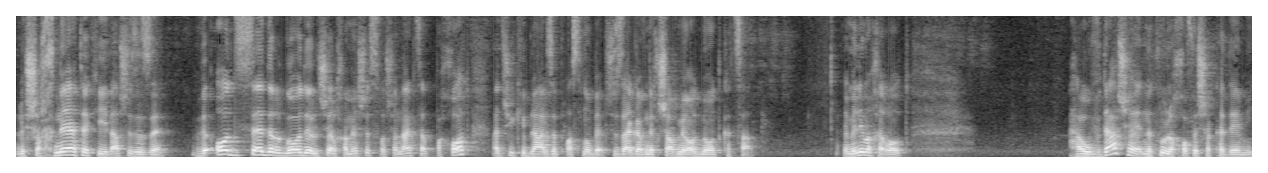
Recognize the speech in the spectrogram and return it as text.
לשכנע את הקהילה שזה זה, ועוד סדר גודל של 15 שנה, קצת פחות, עד שהיא קיבלה על זה פרס נובל, שזה אגב נחשב מאוד מאוד קצר. במילים אחרות, העובדה שנתנו לה חופש אקדמי,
